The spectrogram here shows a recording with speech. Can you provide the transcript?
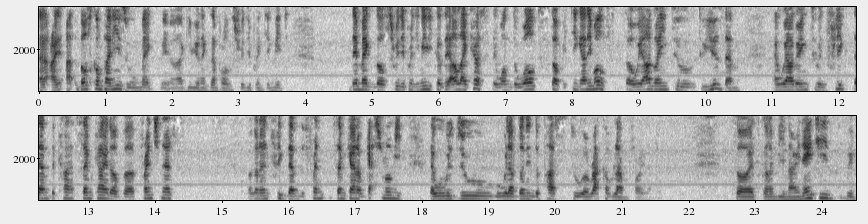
I, I, those companies who make, you know, I'll give you an example of 3D printing meat. They make those 3D printing meat because they are like us. They want the world to stop eating animals. So we are going to, to use them and we are going to inflict them the kind, same kind of uh, Frenchness. We're going to inflict them the same kind of gastronomy that we will do, we will have done in the past to a rack of lamb, for example. So it's going to be marinated with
